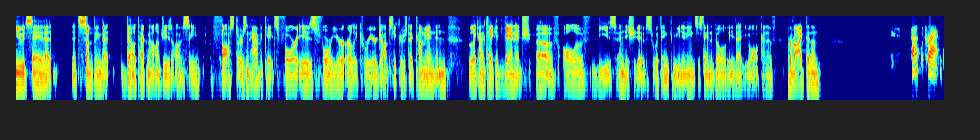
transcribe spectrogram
you would say that it's something that Dell Technologies obviously fosters and advocates for is for your early career job seekers to come in and really kind of take advantage of all of these initiatives within community and sustainability that you all kind of provide to them? That's correct.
